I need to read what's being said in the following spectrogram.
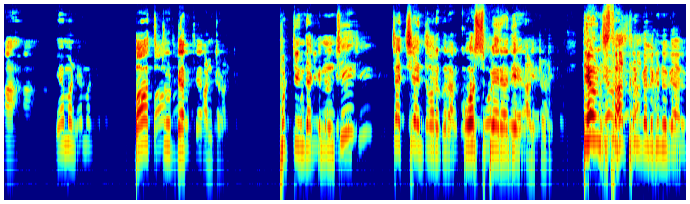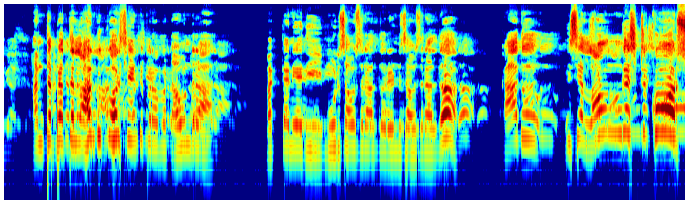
ఆ, ఏమంటే? బర్త్ టు డెత్ అంటాడు. పుట్టిన దగ్గర నుంచి చచ్చేంత వరకు రా. కోర్సు పేరు అదే అంటాడు. దేవునికి స్తోత్రం కలుగును గాక అంత పెద్ద లాంగ్ కోర్స్ ఏంటి ప్రభు? అవునరా. భక్తి అనేది మూడు సంవత్సరాలతో రెండు సంవత్సరాలతో కాదు. It's a longest course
